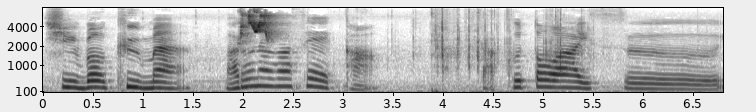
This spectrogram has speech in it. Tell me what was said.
白熊。丸長製菓。ダクトアイス。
